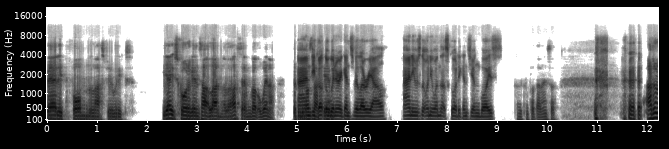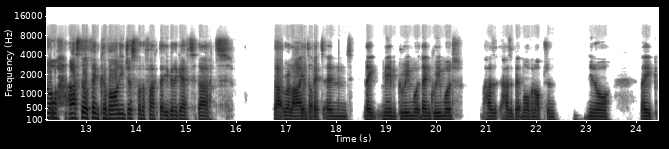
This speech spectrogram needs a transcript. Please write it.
barely performed in the last few weeks. Yeah, he scored against Atalanta last time, and got the winner. And he got the winner against Villarreal, and he was the only one that scored against Young Boys. I could put that answer. I don't know. I still think Cavani just for the fact that you're going to get that that reliance of it, and like maybe Greenwood. Then Greenwood has has a bit more of an option. You know, like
